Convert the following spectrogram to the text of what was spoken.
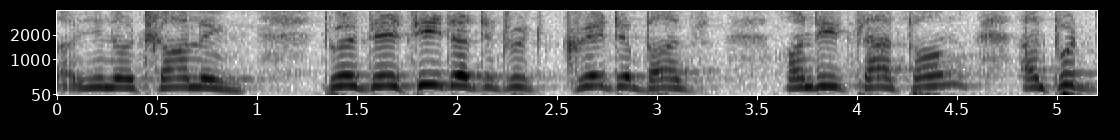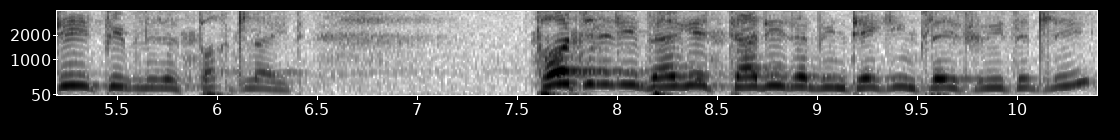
uh, you know, trolling, because they see that it would create a buzz on these platforms and put these people in the spotlight. Fortunately, various studies have been taking place recently,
